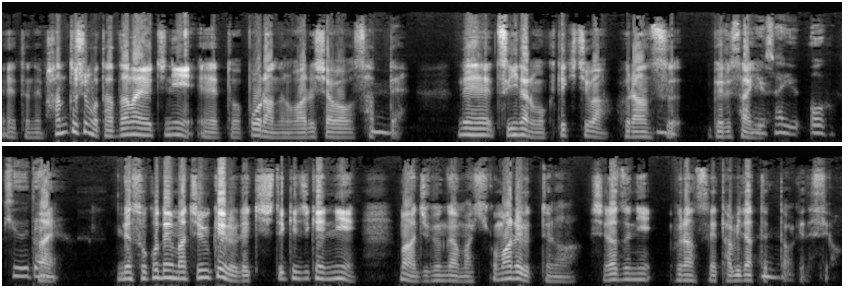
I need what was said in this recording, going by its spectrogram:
えっ、とね、半年も経たないうちに、えっ、と、ポーランドのワルシャワを去って、で、次なる目的地はフランス、うベルサイユ。左右。お、宮殿。はい。で、そこで待ち受ける歴史的事件に、まあ自分が巻き込まれるっていうのは知らずにフランスで旅立っていったわけですよ。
